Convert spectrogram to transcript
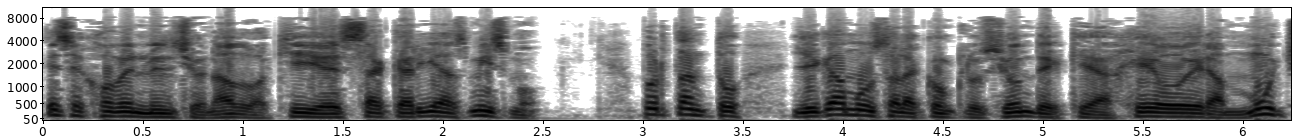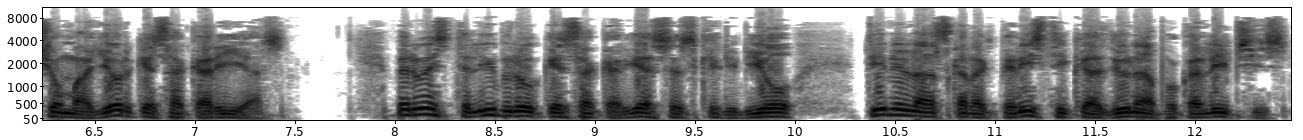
Ese joven mencionado aquí es Zacarías mismo. Por tanto, llegamos a la conclusión de que Ageo era mucho mayor que Zacarías. Pero este libro que Zacarías escribió tiene las características de un apocalipsis.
